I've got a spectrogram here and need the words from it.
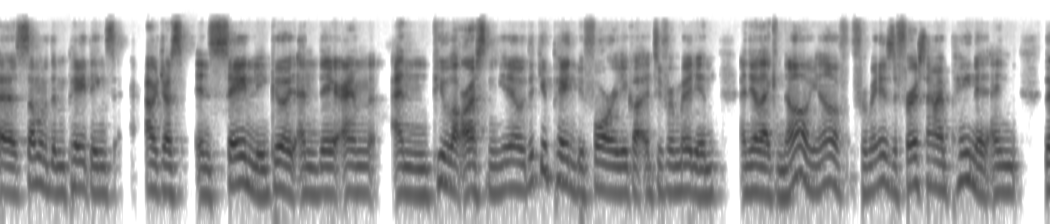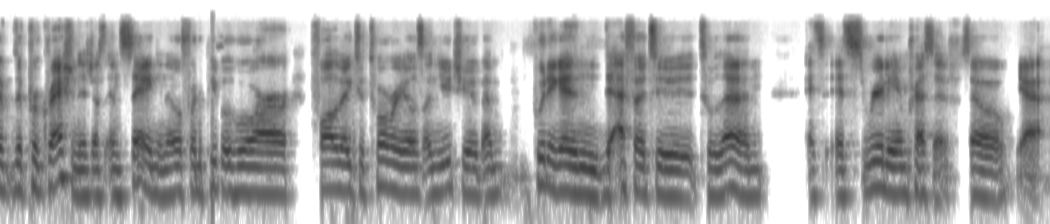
Uh, some of them paintings are just insanely good and they and and people are asking you know did you paint before you got into vermillion and you're like no you know vermillion is the first time i painted and the, the progression is just insane you know for the people who are following tutorials on youtube and putting in the effort to to learn it's it's really impressive so yeah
